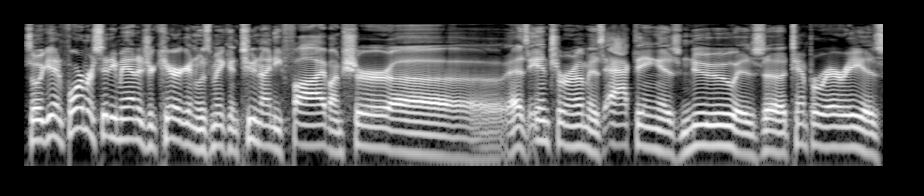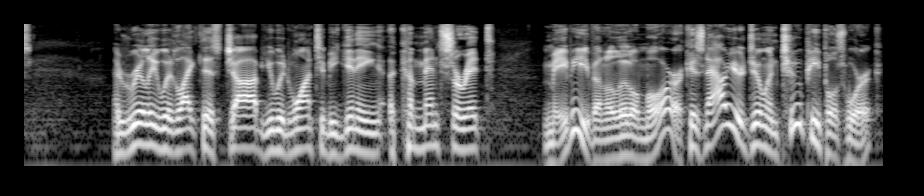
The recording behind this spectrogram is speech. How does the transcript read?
So again, former city manager Carrigan was making 295. I'm sure uh, as interim, as acting, as new, as uh, temporary, as I really would like this job. You would want to be getting a commensurate, maybe even a little more, because now you're doing two people's work.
